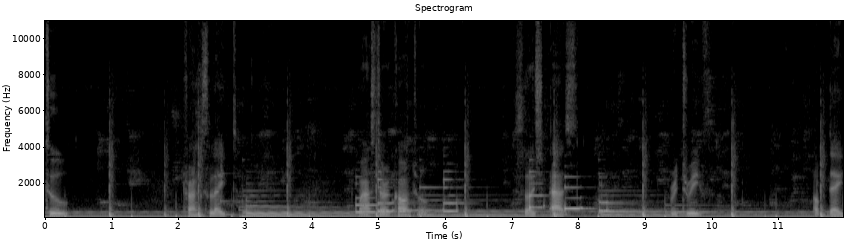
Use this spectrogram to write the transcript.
to translate. Master control such as retrieve update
